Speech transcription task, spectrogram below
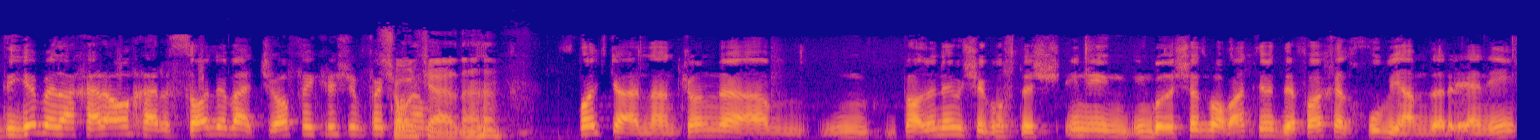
دیگه بالاخره آخر سال بچه ها فکرشون فکر شل کردن. شل کردن. چون حالا نمیشه گفتش این این واقعا تیم دفاع خیلی خوبی هم داره. یعنی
